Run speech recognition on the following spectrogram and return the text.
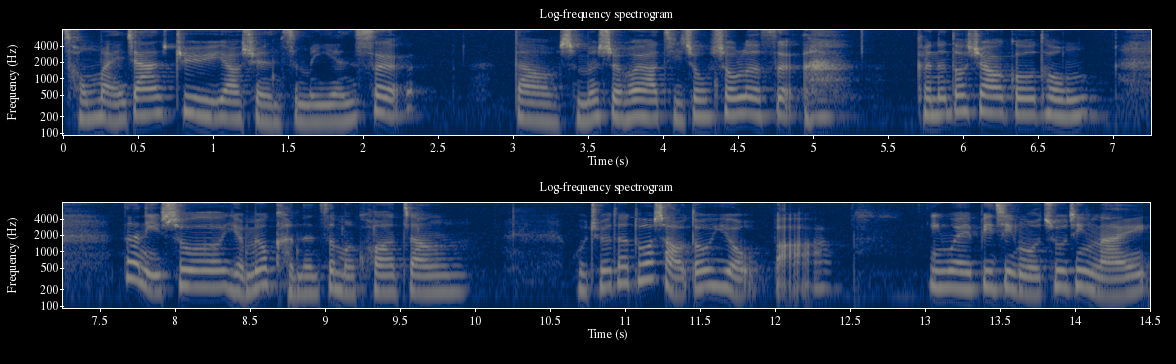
从买家具要选什么颜色，到什么时候要集中收垃圾，可能都需要沟通。那你说有没有可能这么夸张？我觉得多少都有吧，因为毕竟我住进来，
